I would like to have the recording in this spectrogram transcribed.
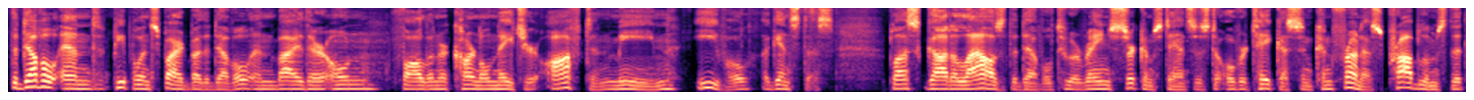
The devil and people inspired by the devil and by their own fallen or carnal nature often mean evil against us. Plus, God allows the devil to arrange circumstances to overtake us and confront us, problems that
